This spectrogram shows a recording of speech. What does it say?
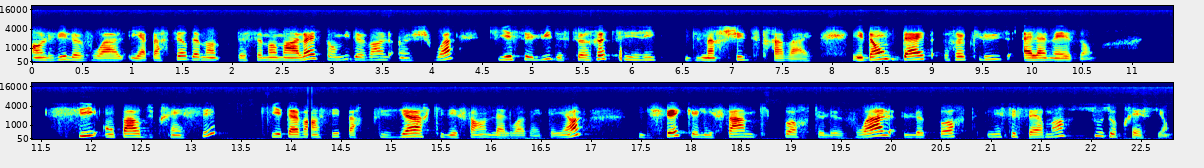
enlever le voile. Et à partir de, ce moment-là, elles sont mises devant un choix qui est celui de se retirer du marché du travail et donc d'être recluse à la maison. Si on part du principe qui est avancé par plusieurs qui défendent la loi 21, du fait que les femmes qui portent le voile le portent nécessairement sous oppression.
